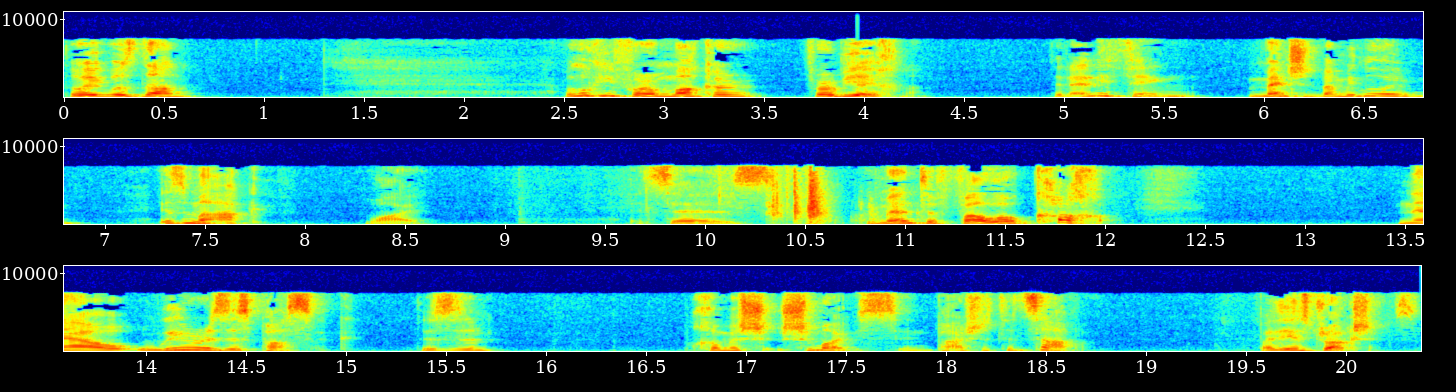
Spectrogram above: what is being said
the way it was done. We're looking for a makar for Rabbi Yechna, that anything mentioned by Miluim is Ma'akiv. Why? It says, he meant to follow Kocha. Now, where is this pasuk? This is in Chumash Shmois, in Parsha Tetzav, by the instructions.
